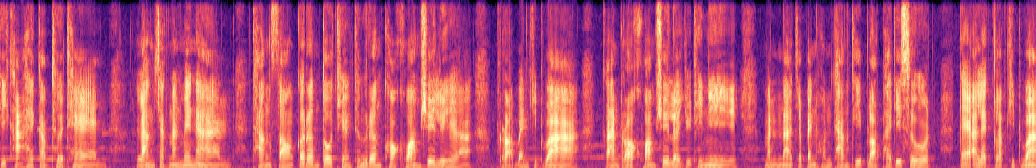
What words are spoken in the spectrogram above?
ที่ขาให้กับเธอแทน หลังจากนั้นไม่นาน ทั้งสองก็เริ่มโต้เถียงถึงเรื่องขอความช่วยเหลือ เพราะแบนคิดว่าการรอความช่วยเหลืออยู่ที่นี่ มันน่าจะเป็นหนทางที่ปลอดภัยที่สุด แต่อเล็กกลับคิดว่า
